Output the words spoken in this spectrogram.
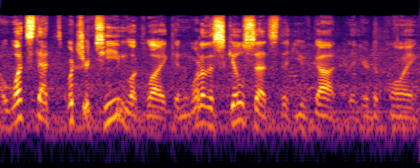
what's that? What's your team look like, and what are the skill sets that you've got that you're deploying?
